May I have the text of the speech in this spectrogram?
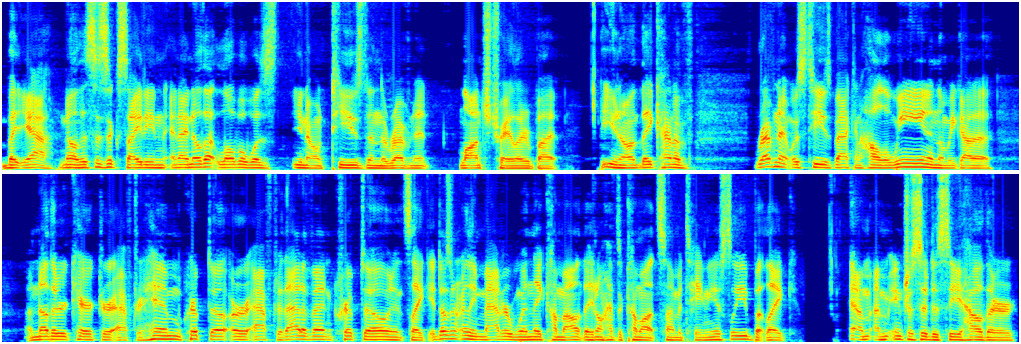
But yeah, no, this is exciting. And I know that Loba was, you know, teased in the Revenant launch trailer, but you know, they kind of Revenant was teased back in Halloween, and then we got a another character after him, Crypto, or after that event, Crypto, and it's like it doesn't really matter when they come out; they don't have to come out simultaneously. But like, I'm I'm interested to see how they're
